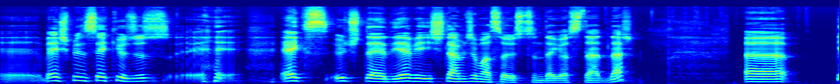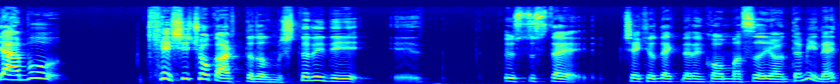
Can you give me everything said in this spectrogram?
e, 5800 X3D diye bir işlemci masa üstünde gösterdiler. Ee, yani bu keşi çok arttırılmış. 3D e, üst üste çekirdeklerin konması yöntemiyle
